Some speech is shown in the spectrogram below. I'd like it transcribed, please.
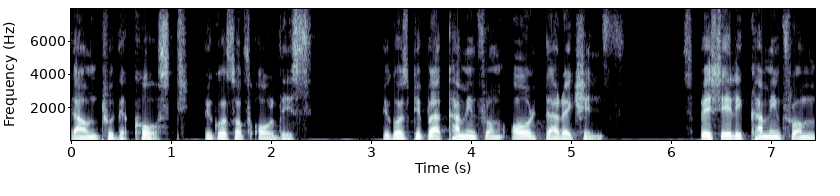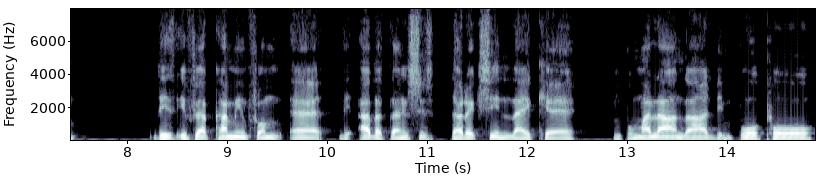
down to the coast because of all this. Because people are coming from all directions especially coming from this, if you are coming from uh, the other direction, like uh, Mpumalanga, Limpopo,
